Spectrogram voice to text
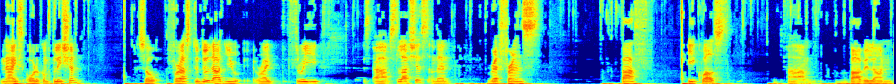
nice auto completion. So for us to do that, you write three um, slashes and then reference path equals um, Babylon,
